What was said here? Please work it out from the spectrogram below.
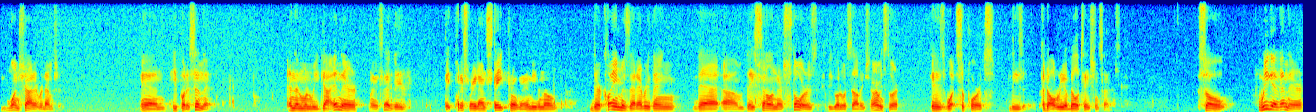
one shot at redemption and he put us in there and then when we got in there like i said they they put us right on state program even though their claim is that everything that um, they sell in their stores if you go to a Salvation Army store, is what supports these adult rehabilitation centers. So we get in there,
